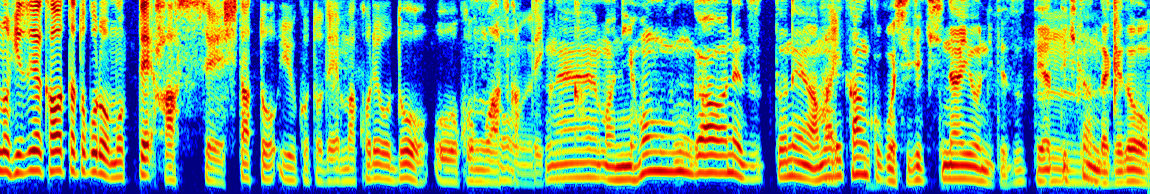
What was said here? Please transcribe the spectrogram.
の日付が変わったところをもって発生したということで、まあ、これをどう今後扱っていくのか、ね。まあ、日本側は、ね、ずっとねあまり韓国を刺激しないようにってずっとやってきたんだけど、はい、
